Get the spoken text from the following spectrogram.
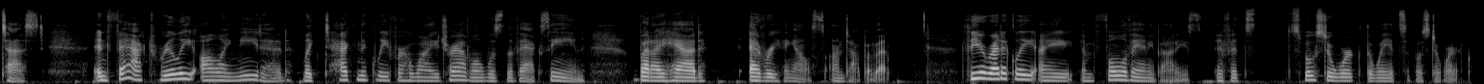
test. In fact, really all I needed, like technically for Hawaii travel, was the vaccine, but I had everything else on top of it. Theoretically, I am full of antibodies if it's supposed to work the way it's supposed to work.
